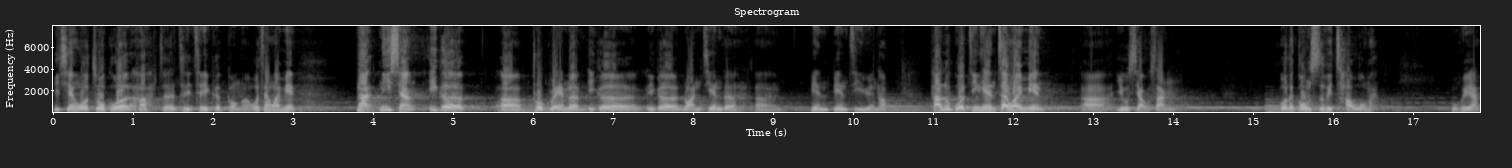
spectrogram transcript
以前我做过哈这这这一个工啊，我在外面，那你想一个呃 programmer，一个一个软件的呃编编辑员哈，他如果今天在外面。啊，有小三，我的公司会炒我吗？不会啊，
